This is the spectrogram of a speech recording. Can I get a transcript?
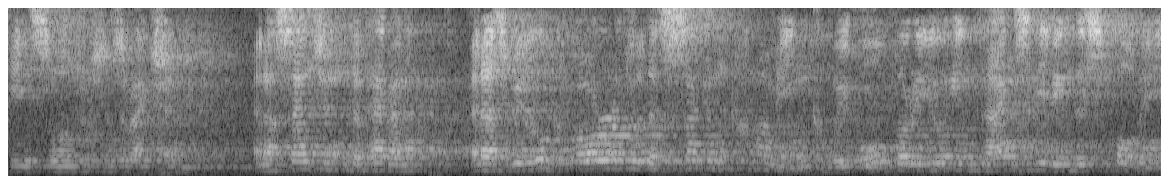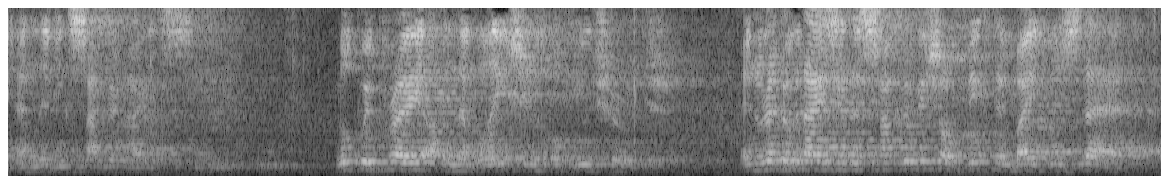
his wondrous resurrection and ascension to heaven, and as we look forward to the second coming, we offer you in thanksgiving this holy and living sacrifice. Look, we pray upon the oblation of your church, and recognizing the sacrificial victim by whose death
